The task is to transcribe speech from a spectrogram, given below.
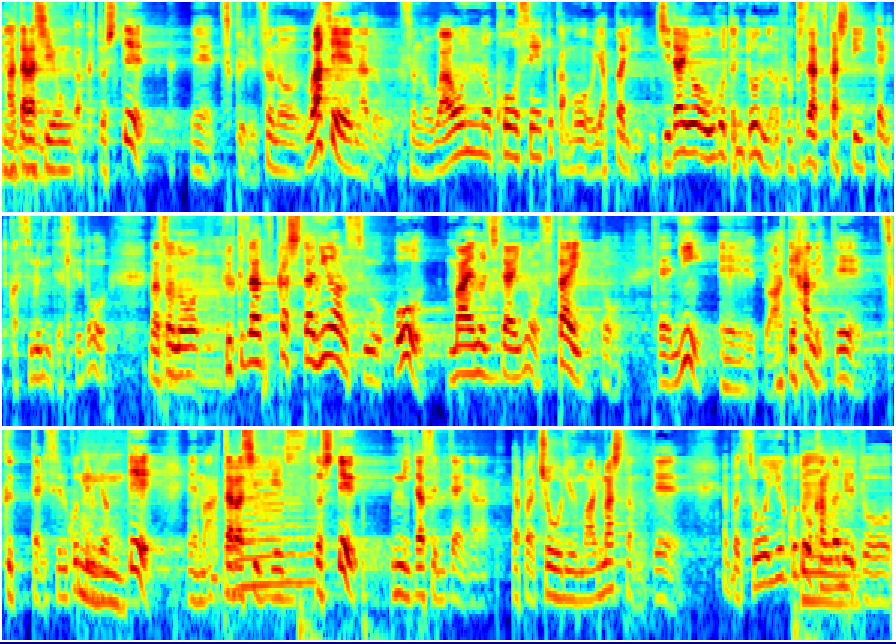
新しい音楽として、えー作る。その和声などその和音の構成とかもやっぱり時代を追うごとにどんどん複雑化していったりとかするんですけど、まあ、その複雑化したニュアンスを前の時代のスタイルと、えーに、えーと当てはめて作ったりすることによって、えーまあ、新しい芸術として生み出すみたいなやっぱ潮流もありましたのでやっぱりそういうことを鑑みると、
